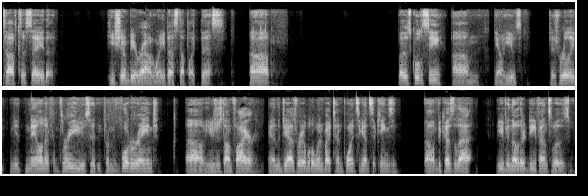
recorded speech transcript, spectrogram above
tough to say that he shouldn't be around when he does stuff like this. Uh, but it was cool to see. Um, you know, he was just really nailing it from three. He was hitting from the floater range. Um, he was just on fire, and the Jazz were able to win by ten points against the Kings um, because of that. Even though their defense was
